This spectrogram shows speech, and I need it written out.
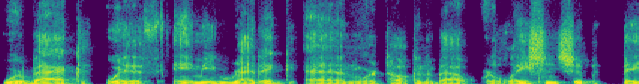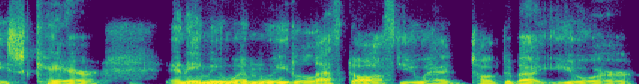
We're back with Amy Rettig, and we're talking about relationship based care. And Amy, when we left off, you had talked about your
